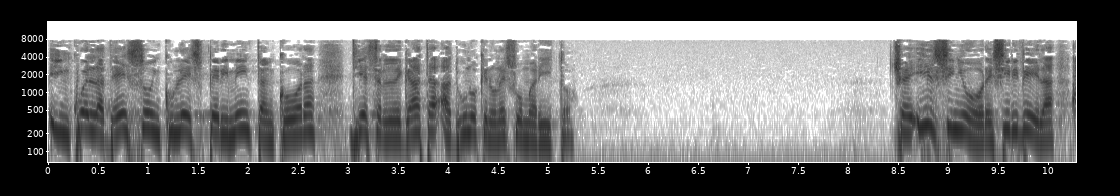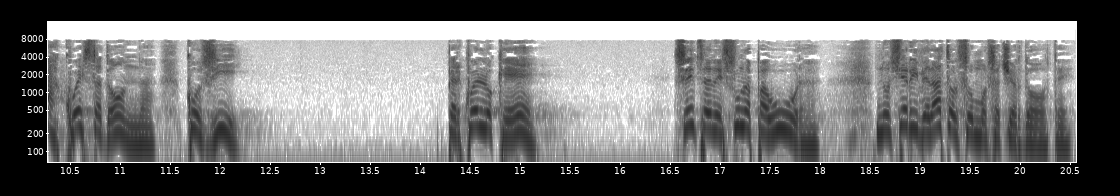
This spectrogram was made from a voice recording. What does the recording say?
in quell'adesso in cui lei sperimenta ancora di essere legata ad uno che non è suo marito. Cioè il Signore si rivela a questa donna così, per quello che è senza nessuna paura. Non si è rivelato al sommo sacerdote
